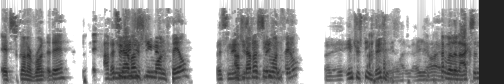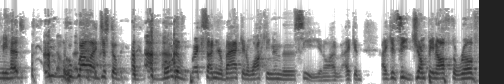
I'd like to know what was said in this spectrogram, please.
it's going to run today. I've That's never seen one fail. That's an I've interesting never seen one visual. fail Uh, interesting visual. I, you know, I- with an axe in me head. well, I just a, a load of bricks on your back and walking into the sea. You know, I, I could I could see jumping off the roof.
